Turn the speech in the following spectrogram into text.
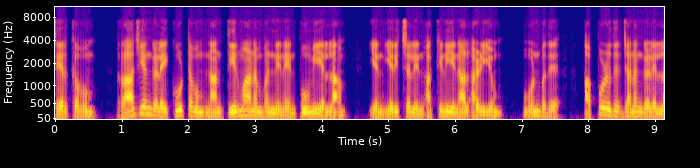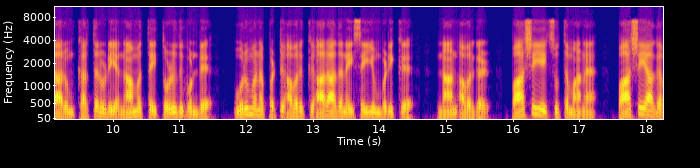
சேர்க்கவும் ராஜ்யங்களை கூட்டவும் நான் தீர்மானம் பண்ணினேன் பூமியெல்லாம் என் எரிச்சலின் அக்கினியினால் அழியும். ஒன்பது அப்பொழுது ஜனங்கள் எல்லாரும் கர்த்தருடைய நாமத்தை தொழுது கொண்டு ஒருமனப்பட்டு அவருக்கு ஆராதனை செய்யும்படிக்கு நான் அவர்கள் பாஷையை சுத்தமான பாஷையாக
